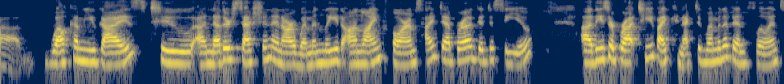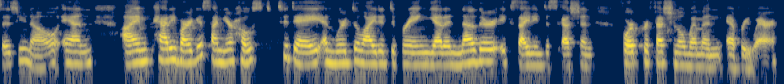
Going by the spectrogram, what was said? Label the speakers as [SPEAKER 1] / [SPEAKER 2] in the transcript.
[SPEAKER 1] uh, welcome you guys to another session in our Women Lead online forums. Hi, Deborah. Good to see you. Uh, these are brought to you by Connected Women of Influence, as you know, and I'm Patty Vargas. I'm your host today, and we're delighted to bring yet another exciting discussion for professional women everywhere.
